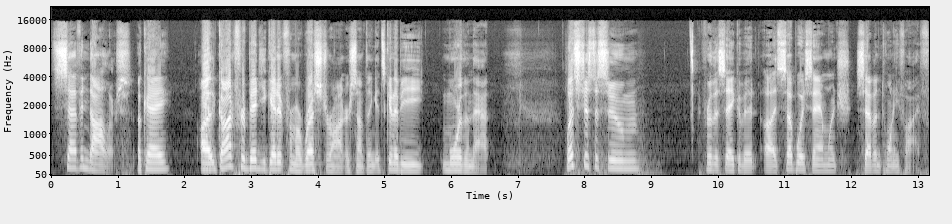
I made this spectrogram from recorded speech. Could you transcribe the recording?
$7, okay? Uh, God forbid you get it from a restaurant or something. It's going to be more than that. Let's just assume, for the sake of it, a Subway sandwich, seven twenty-five.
